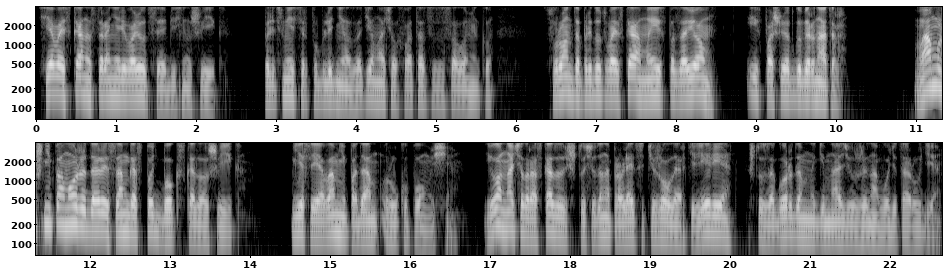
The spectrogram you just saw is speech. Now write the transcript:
"Все войска на стороне революции", объяснил Швейк. Полицмейстер побледнел, затем начал хвататься за соломинку. "С фронта придут войска, мы их позовем их пошлет губернатор. Вам уж не поможет даже сам Господь Бог, сказал Швейк. Если я вам не подам руку помощи. И он начал рассказывать, что сюда направляется тяжелая артиллерия, что за городом на гимназию уже наводят орудия.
